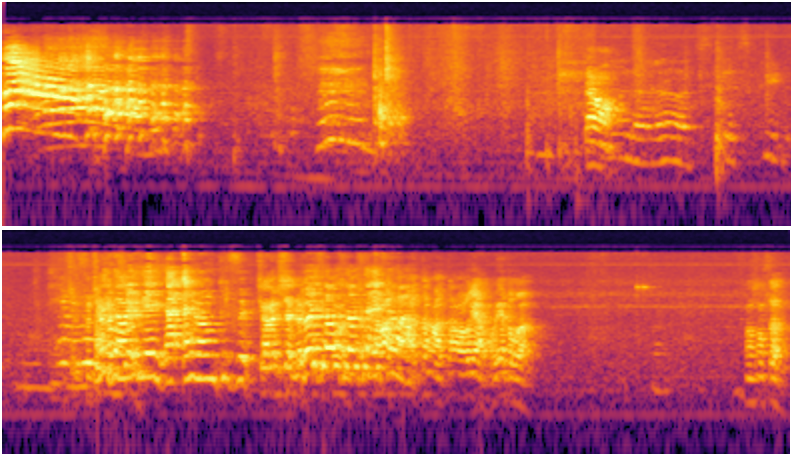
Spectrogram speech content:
Bah! Non, Oh là là, qu'est-ce que... Attends, la ficelle. again. I, I want to fit. Tiens ça, Attends, attends, attends, attends, regarde, regarde, va. Dans ce sens-là.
